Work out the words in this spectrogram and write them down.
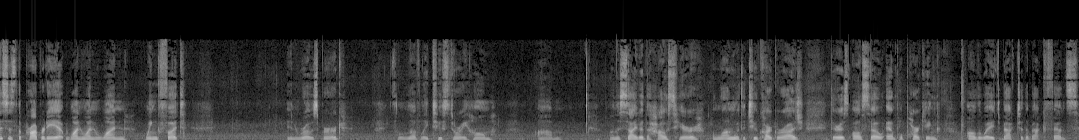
This is the property at 111 Wingfoot in Roseburg. It's a lovely two-story home um, on the side of the house here, along with a two-car garage. There is also ample parking all the way back to the back fence.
